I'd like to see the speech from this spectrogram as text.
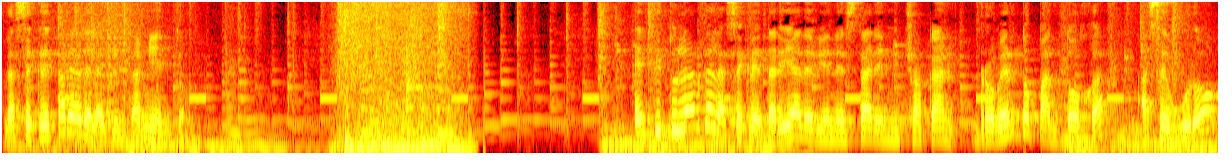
la secretaria del ayuntamiento. El titular de la Secretaría de Bienestar en Michoacán, Roberto Pantoja, aseguró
